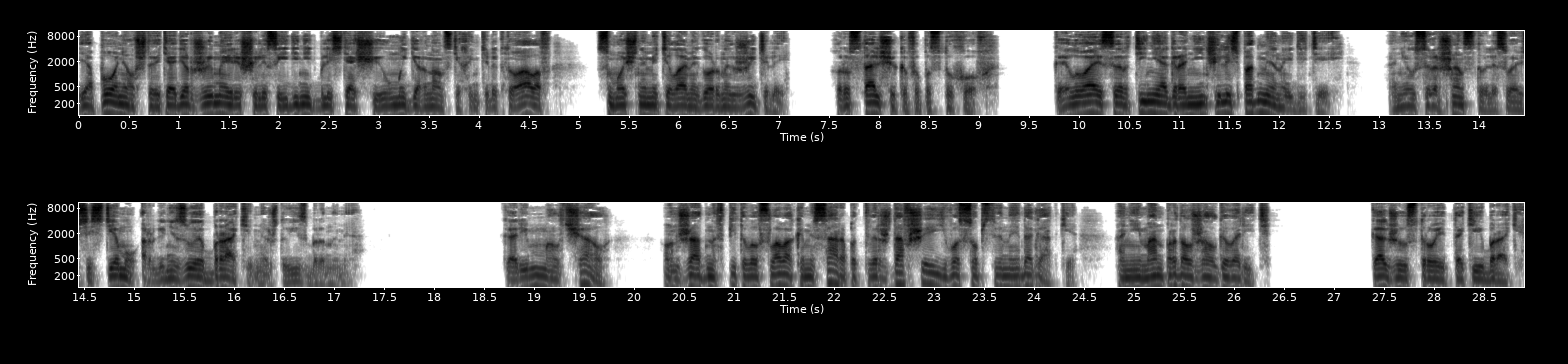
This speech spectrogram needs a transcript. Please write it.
Я понял, что эти одержимые решили соединить блестящие умы гернонских интеллектуалов – с мощными телами горных жителей, хрустальщиков и пастухов. Кайлуа и Сэрти не ограничились подменой детей. Они усовершенствовали свою систему, организуя браки между избранными. Карим молчал. Он жадно впитывал слова комиссара, подтверждавшие его собственные догадки. А Нейман продолжал говорить. «Как же устроить такие браки?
